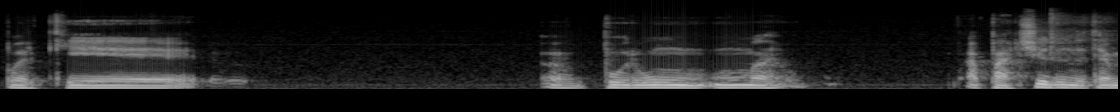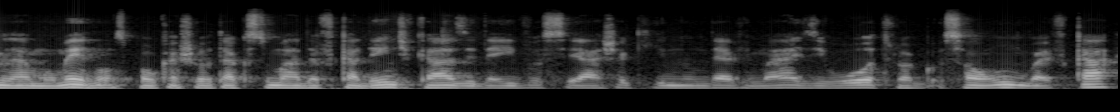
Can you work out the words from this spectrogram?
porque por um, uma a partir de um determinado momento, vamos supor, o cachorro está acostumado a ficar dentro de casa e daí você acha que não deve mais e o outro, só um vai ficar,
